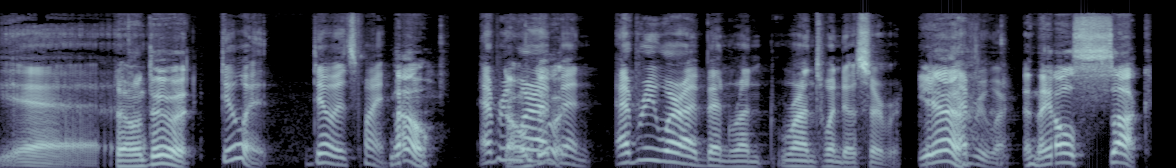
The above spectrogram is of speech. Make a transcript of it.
yeah. Don't do it. Do it. Do it. It's fine. No. Everywhere I've it. been, everywhere I've been, run runs Windows Server. Yeah. Everywhere, And they all suck.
